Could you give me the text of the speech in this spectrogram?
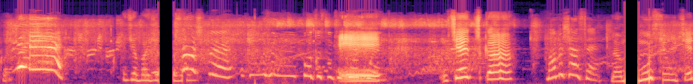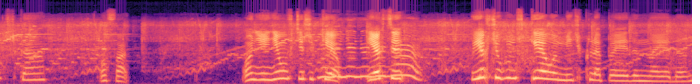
Kładę. Dziaba, dziaba. Proste! Po co tu Eee. Ucieczka! Mamy szansę. Musy, ucieczka. O fuck. O nie, nie mówcie nie, nie, nie, Ja chcę... Ja chciałbym z kiełem mieć klepę jeden na jeden.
